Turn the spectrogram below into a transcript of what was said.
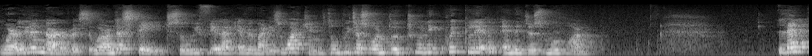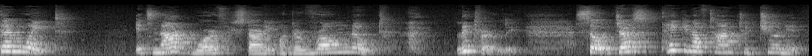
we're a little nervous, we're on the stage, so we feel like everybody's watching, so we just want to tune it quickly and then just move on. Let them wait. It's not worth starting on the wrong note, literally. So just take enough time to tune it.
